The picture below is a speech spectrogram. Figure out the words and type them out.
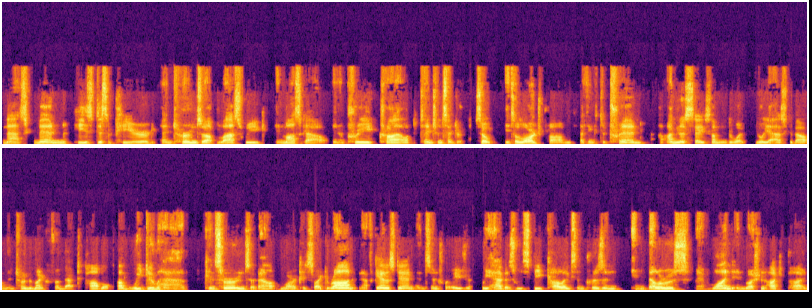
masked men. He's disappeared and turns up last week in Moscow in a pre trial detention center. So it's a large problem. I think it's a trend. I'm going to say something to what Yulia asked about and then turn the microphone back to Pavel. Um, we do have concerns about markets like Iran and Afghanistan and Central Asia. We have, as we speak, colleagues in prison in Belarus. We have one in Russian occupied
